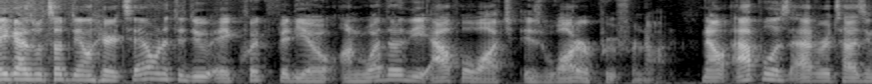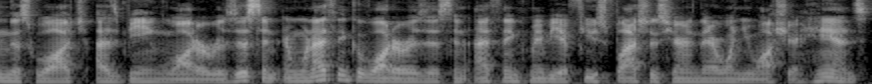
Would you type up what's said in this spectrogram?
Hey guys, what's up? Daniel here. Today I wanted to do a quick video on whether the Apple Watch is waterproof or not. Now, Apple is advertising this watch as being water resistant, and when I think of water resistant, I think maybe a few splashes here and there when you wash your hands,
